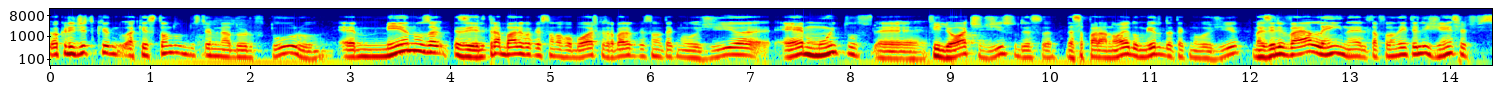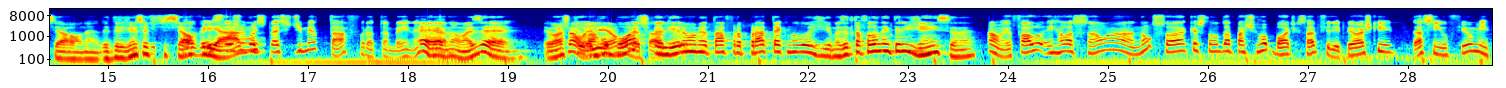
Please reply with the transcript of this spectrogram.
eu acredito que a questão do, do Exterminador do Futuro é menos. A, quer dizer, ele trabalha com a questão da robótica, trabalha com a questão da tecnologia, é muito é, filhote disso, dessa, dessa paranoia, do medo da tecnologia, mas ele vai além, né? Ele tá falando da inteligência artificial, né? Da inteligência artificial Talvez criada. seja uma espécie de metáfora também, né? É, cara? não, mas é. Eu acho Não, que a ele é uma robótica ali metáfora. ele é uma metáfora pra tecnologia, mas ele tá falando da inteligência, né? Não, eu falo em relação a não só a questão da parte robótica, sabe, Felipe? Eu acho que, assim, o filme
